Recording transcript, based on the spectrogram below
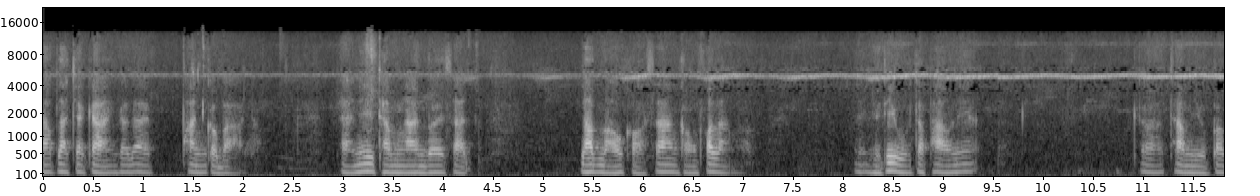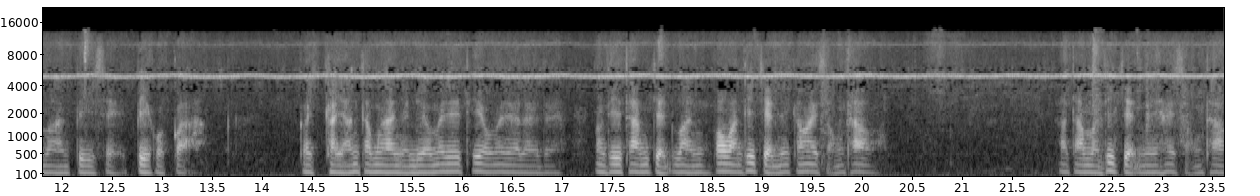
รับราชการก็ได้ พันกว่าบาท แต่นี่ทำงานบริษัทรับเหมาก่อสร้างของฝรั่ง อยู่ที่อุตภาวเนี่ยก็ทำอยู่ประมาณปีเศษ ปีกว่าๆก็ขยันทำงานอย่างเดียวไม่ได้เที่ยวไม่ได้อะไรเลย บางทีทำเจ็ดวัน เพราะวันที่เจ็ดนี้เขาให้สองเท่า ถ้าทำวันที่เจ็ดนี้ให้สองเท่า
